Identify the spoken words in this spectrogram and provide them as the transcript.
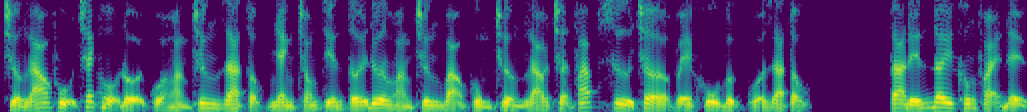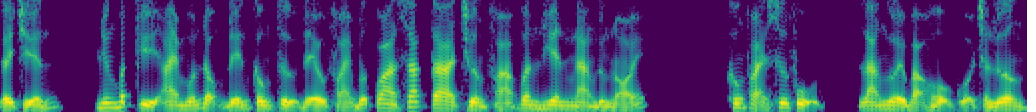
Trưởng lão phụ trách hộ đội của hoàng trưng gia tộc nhanh chóng tiến tới đưa hoàng trưng bảo cùng trưởng lao trận pháp sư trở về khu vực của gia tộc. Ta đến đây không phải để gây chiến, nhưng bất kỳ ai muốn động đến công tử đều phải bước qua xác ta, trương phá vân hiên ngang đứng nói. Không phải sư phụ, là người bảo hộ của trần lương.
